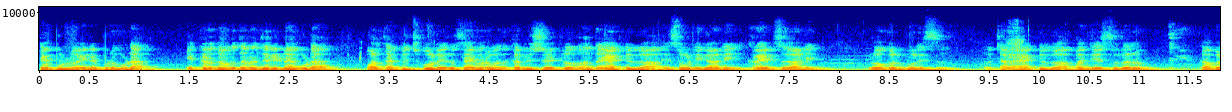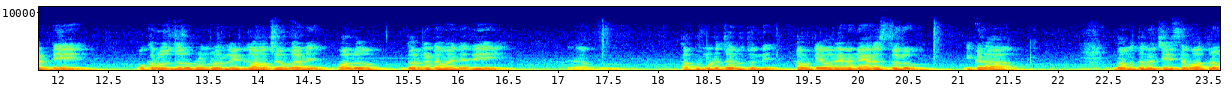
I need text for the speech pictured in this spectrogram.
టెంపుల్లో అయినప్పుడు కూడా ఎక్కడ దొంగతనం జరిగినా కూడా వాళ్ళు తప్పించుకోలేదు సైబరాబాద్ కమిషనరేట్లో అంత యాక్టివ్గా ఎస్ఓటి కానీ క్రైమ్స్ కానీ లోకల్ పోలీస్ చాలా యాక్టివ్గా పనిచేస్తున్నారు. కాబట్టి ఒక రోజు రెండు రోజులు లేట్ కావచ్చు కానీ వాళ్ళు దొరకడం అనేది తప్పకుండా జరుగుతుంది. కాబట్టి ఎవరైనా నేరస్తులు ఇక్కడ దొంగతనం చేస్తే మాత్రం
